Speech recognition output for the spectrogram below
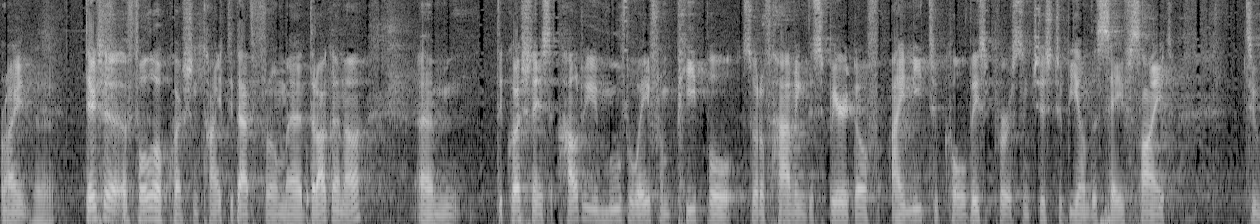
Right. Uh, There's a, a follow-up question tied to that from uh, Dragana. Um, the question is, how do you move away from people sort of having the spirit of, I need to call this person just to be on the safe side, to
